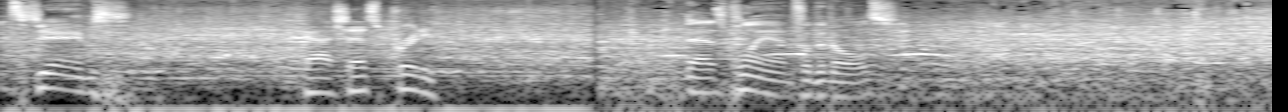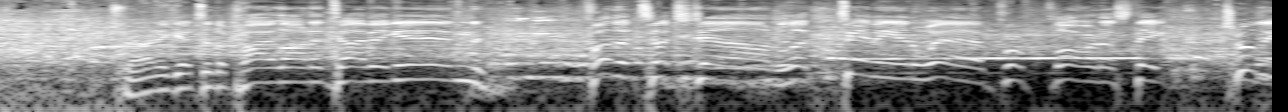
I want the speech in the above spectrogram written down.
James. Gosh, that's pretty. As planned for the Noles. Trying to get to the pylon and diving in for the touchdown. La'Damian Webb for Florida State to the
